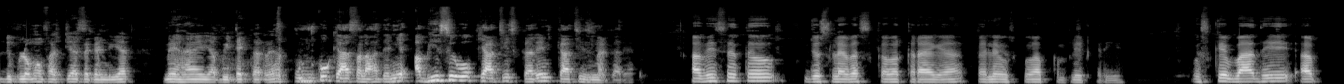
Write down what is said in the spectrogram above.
diploma first year second year में हैं या बीटेक कर रहे हैं उनको क्या सलाह देंगे अभी से वो क्या चीज़ करें क्या चीज़ ना करें अभी से तो जो सिलेबस कवर कराया गया है पहले उसको आप कंप्लीट करिए उसके बाद ही आप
